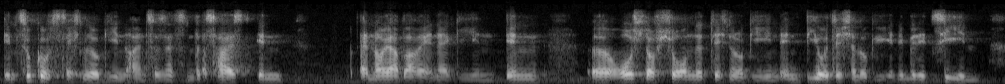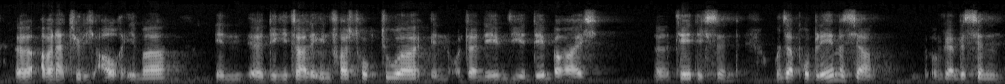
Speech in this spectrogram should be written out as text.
in Zukunftstechnologien einzusetzen. Das heißt, in erneuerbare Energien, in äh, rohstoffschonende Technologien, in Biotechnologie, in die Medizin, äh, aber natürlich auch immer in äh, digitale Infrastruktur, in Unternehmen, die in dem Bereich äh, tätig sind. Unser Problem ist ja irgendwie ein bisschen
